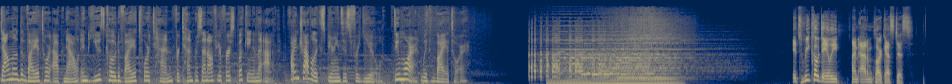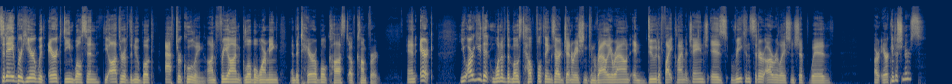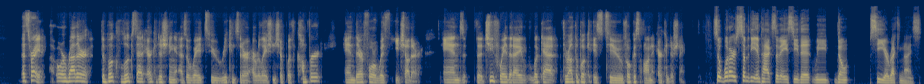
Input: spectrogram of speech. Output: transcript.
Download the Viator app now and use code Viator10 for 10% off your first booking in the app. Find travel experiences for you. Do more with Viator. It's Recode Daily. I'm Adam Clark Estes. Today we're here with Eric Dean Wilson, the author of the new book After Cooling on Freon, global warming, and the terrible cost of comfort. And Eric, you argue that one of the most helpful things our generation can rally around and do to fight climate change is reconsider our relationship with our air conditioners? That's right. Or rather, the book looks at air conditioning as a way to reconsider our relationship with comfort and therefore with each other. And the chief way that I look at throughout the book is to focus on air conditioning. So, what are some of the impacts of AC that we don't see or recognize?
